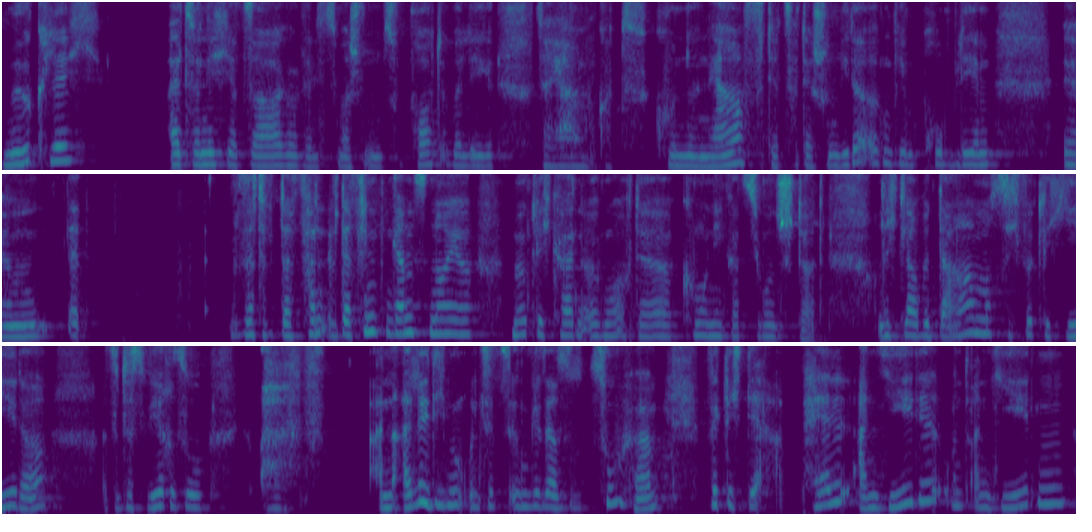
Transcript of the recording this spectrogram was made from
möglich, als wenn ich jetzt sage, wenn ich zum Beispiel einen Support überlege, sage, ja, oh Gott, Kunde nervt, jetzt hat er schon wieder irgendwie ein Problem. Ähm, da, fand, da finden ganz neue Möglichkeiten irgendwo auch der Kommunikation statt. Und ich glaube, da muss sich wirklich jeder, also das wäre so, äh, an alle, die uns jetzt irgendwie da so zuhören, wirklich der Appell an jede und an jeden,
